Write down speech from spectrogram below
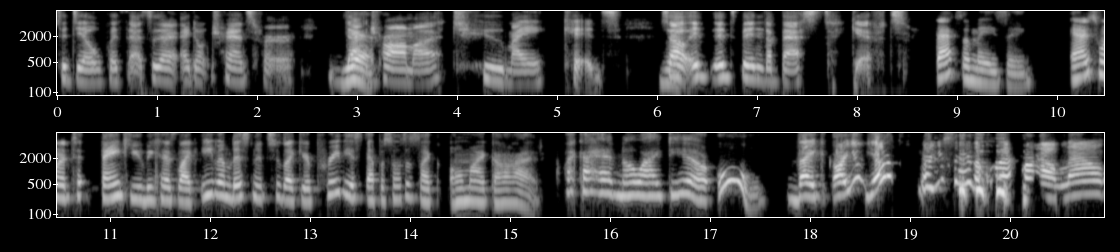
to deal with that so that I don't transfer that trauma to my kids. So it, it's been the best gift. That's amazing. And I just want to thank you because like even listening to like your previous episodes, it's like, oh my God, like I had no idea. Oh, like, are you young? Are you saying the part out loud?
